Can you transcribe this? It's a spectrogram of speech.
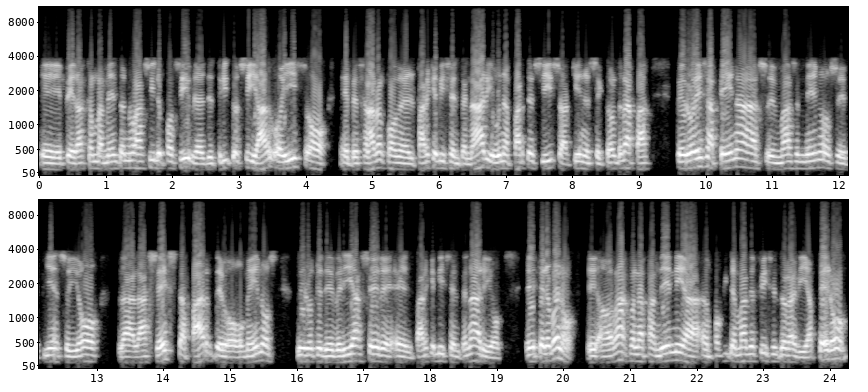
eh, pero hasta el momento no ha sido posible. El distrito sí algo hizo, empezaron con el Parque Bicentenario, una parte sí hizo aquí en el sector de La Paz, pero es apenas eh, más o menos, eh, pienso yo, la, la sexta parte o menos de lo que debería ser el Parque Bicentenario. pero bueno, ahora con la pandemia un poquito más difícil todavía, pero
